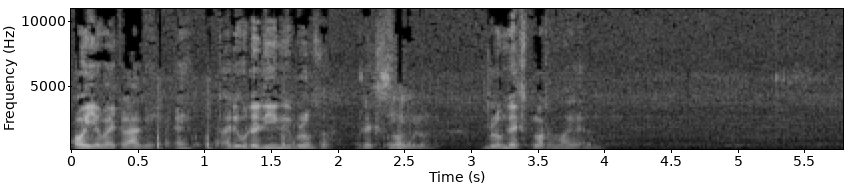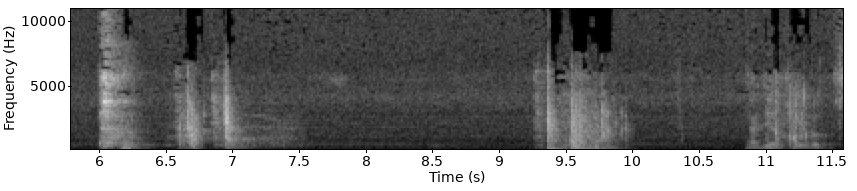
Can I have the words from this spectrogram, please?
Oh iya baik lagi Eh tadi udah di ini belum tuh Udah explore belum. Belum di explore semua ya? Belum. Sini bagus.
